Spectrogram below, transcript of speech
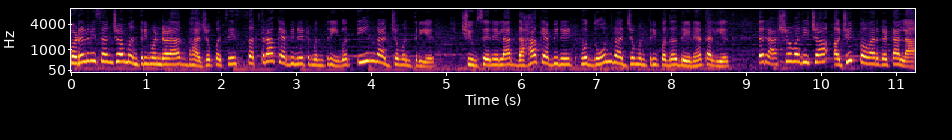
फडणवीसांच्या मंत्रिमंडळात भाजपचे सतरा कॅबिनेट मंत्री व तीन राज्यमंत्री आहेत. शिवसेनेला दहा कॅबिनेट व दोन राज्यमंत्री पदं देण्यात आली आहेत. तर राष्ट्रवादीच्या अजित पवार गटाला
